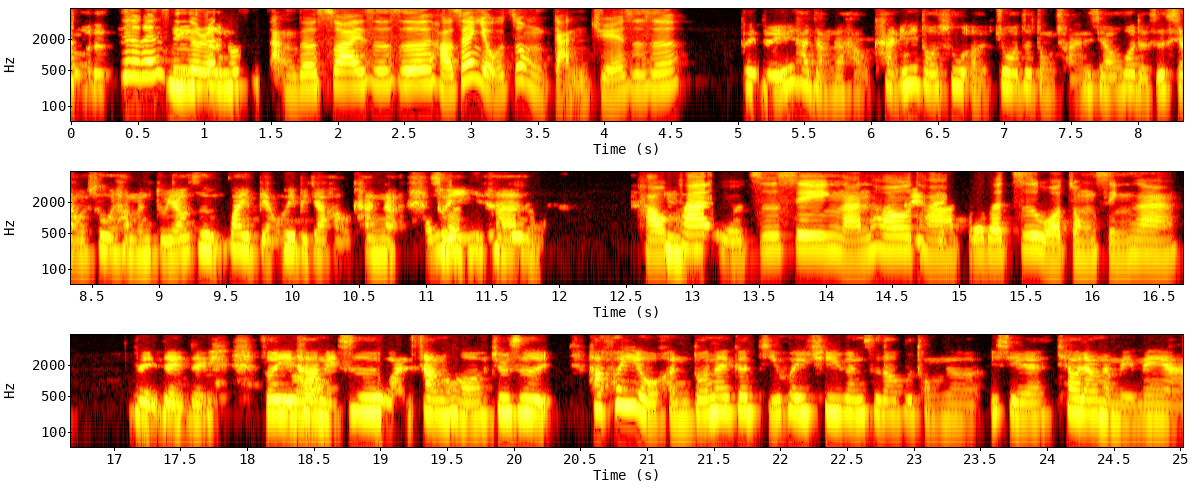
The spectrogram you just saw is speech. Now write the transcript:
多的自恋型的人都是长得帅，是不是？好像有这种感觉，是不是？对对，因为他长得好看，因为多数呃做这种传销或者是销售，他们主要是外表会比较好看的，所以他好看有自信，然后他多的自我中心啊。对对对，所以他每次晚上哦，就是他会有很多那个机会去认识到不同的一些漂亮的美眉啊。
